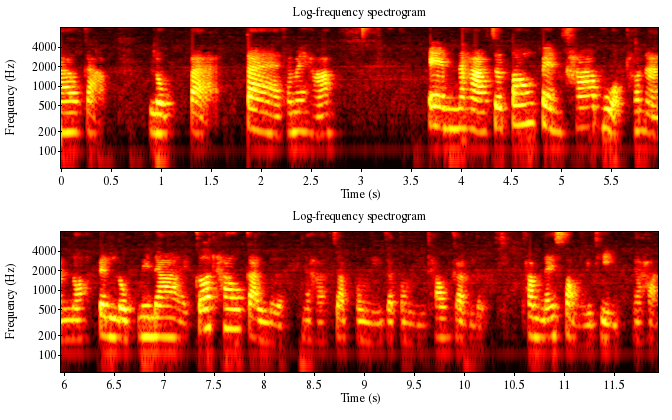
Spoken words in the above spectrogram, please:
9 กับลบ 8 แต่ทำไมคะ n นะคะจะต้องเป็นค่าบวกเท่านั้นเนาะเป็นลบไม่ได้ก็เท่ากันเลยนะคะจับตรงนี้กับตรงนี้เท่ากันเลยทำได้ 2 วิธีนะคะ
